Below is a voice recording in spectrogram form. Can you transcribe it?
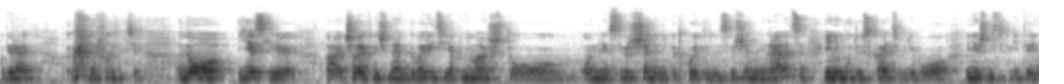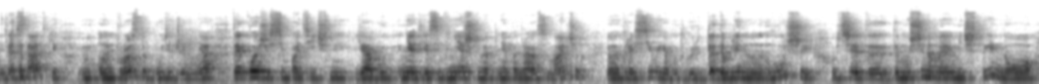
убирай. Короче. Но если а, человек начинает говорить, и я понимаю, что он мне совершенно не подходит, и мне совершенно не нравится, я не буду искать в его внешности какие-то недостатки, это... он просто будет для меня такой же симпатичный. Я буду... Нет, если внешне мне понравился мальчик, и он красивый, я буду говорить, да, да блин, он лучший, вообще это, это мужчина моей мечты, но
